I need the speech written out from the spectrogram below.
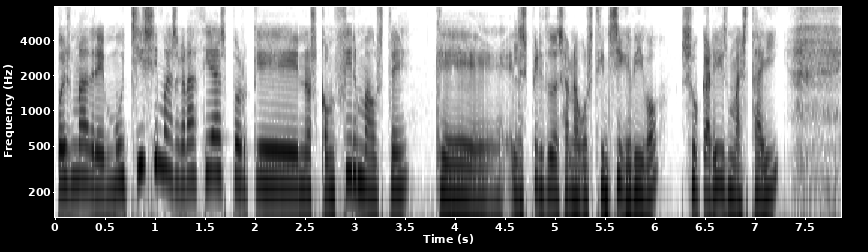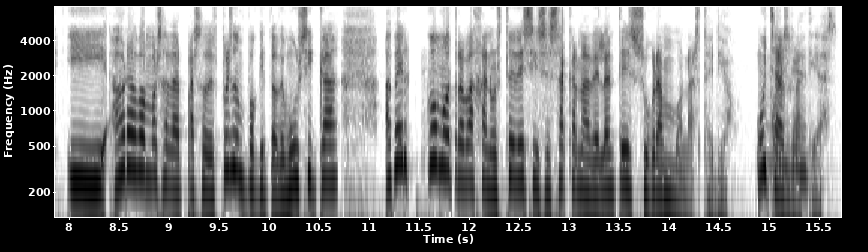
Pues madre, muchísimas gracias porque nos confirma usted que el espíritu de San Agustín sigue vivo, su carisma está ahí. Y ahora vamos a dar paso, después de un poquito de música, a ver cómo trabajan ustedes y se sacan adelante su gran monasterio. Muchas gracias.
